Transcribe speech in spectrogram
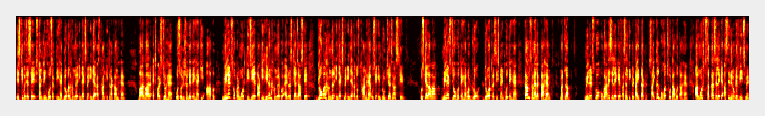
इसकी वजह से स्टंटिंग हो सकती है। ग्लोबल हंगर इंडेक्स में इंडिया का स्थान इतना कम है। बार बार एक्सपर्ट्स जो है, वो सॉल्यूशन देते हैं कि आप मिलेट्स को प्रमोट कीजिए ताकि हिडन हंगर को एड्रेस किया जा सके। ग्लोबल हंगर इंडेक्स में इंडिया का जो स्थान है, उसे इंप्रूव किया जा सके। उसके अलावा मिलेट्स जो होते हैं, वो ड्रोट रेसिस्टेंट होते हैं। कम समय लगता है मतलब मिलेट्स को उगाने से लेकर फ़सल की कटाई तक साइकिल बहुत छोटा होता है। ऑलमोस्ट सत्तर से लेकर अस्सी दिनों के बीच में।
